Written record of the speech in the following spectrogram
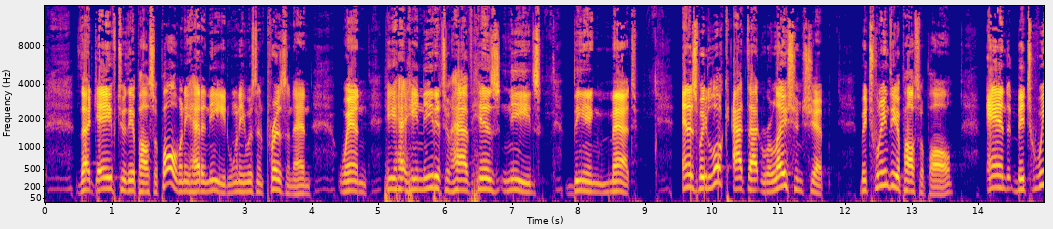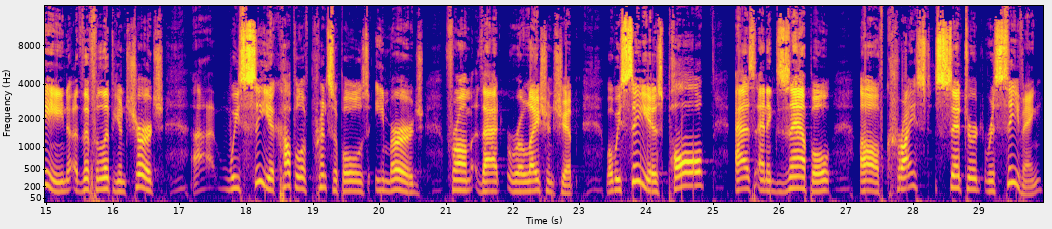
that gave to the Apostle Paul when he had a need, when he was in prison, and when he, ha- he needed to have his needs being met. And as we look at that relationship between the Apostle Paul and between the Philippian church, uh, we see a couple of principles emerge from that relationship. What we see is Paul as an example of Christ centered receiving,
